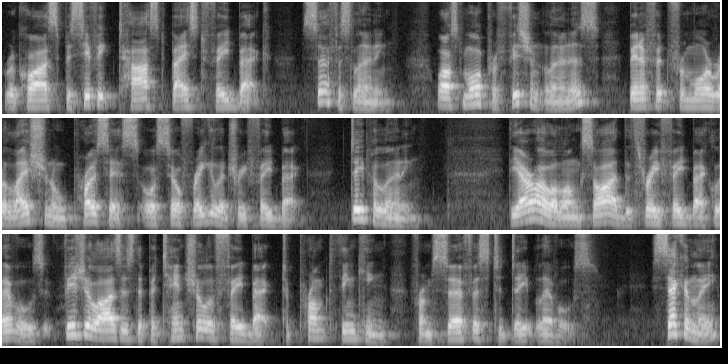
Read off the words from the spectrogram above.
require specific task-based feedback, surface learning, whilst more proficient learners benefit from more relational process or self-regulatory feedback, deeper learning. The arrow alongside the three feedback levels visualises the potential of feedback to prompt thinking from surface to deep levels. Secondly,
